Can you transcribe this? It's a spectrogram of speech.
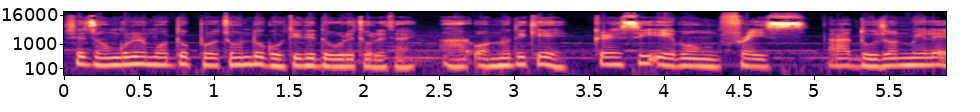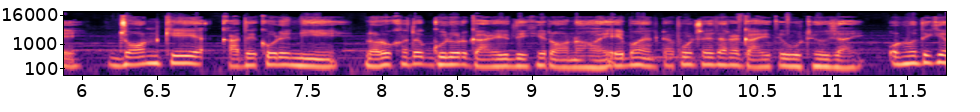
সে জঙ্গলের মধ্যে প্রচণ্ড গতিতে দৌড়ে চলে যায়। আর অন্যদিকে ক্রেসি এবং ফ্রেস তারা দুজন মিলে জনকে কাঁধে করে নিয়ে নরখাদকগুলোর গাড়ির দিকে রওনা হয় এবং একটা পর্যায়ে তারা গাড়িতে উঠেও যায়। অন্যদিকে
